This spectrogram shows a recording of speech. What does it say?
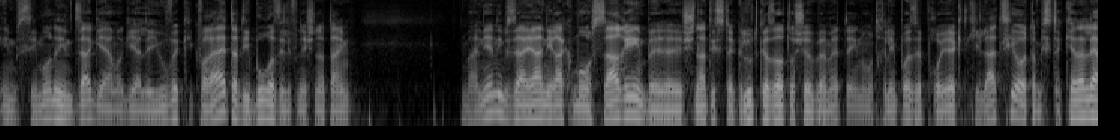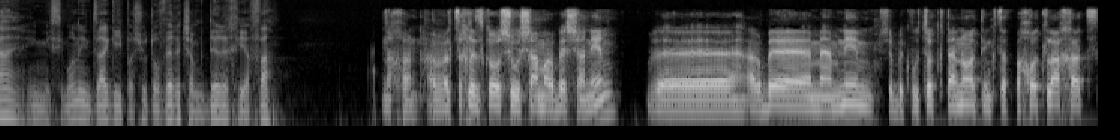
אם סימון אינזאגי היה מגיע ליובה? כי כבר היה את הדיבור הזה לפני שנתיים. מעניין אם זה היה נראה כמו סארי בשנת הסתגלות כזאת, או שבאמת היינו מתחילים פה איזה פרויקט קילציו, אתה מסתכל עליה, עם סימון אינזאגי היא פשוט עוברת שם דרך יפה. נכון, אבל צריך לזכור שהוא שם הרבה שנים, והרבה מאמנים שבקבוצות קטנות עם קצת פחות לחץ,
